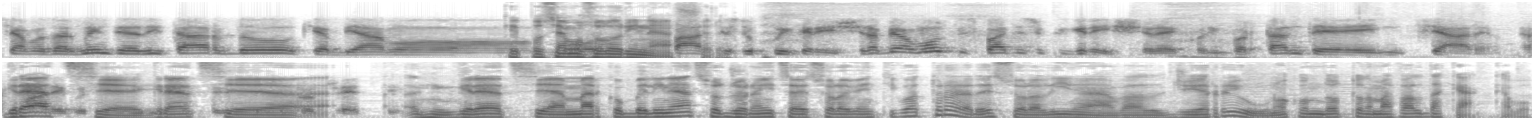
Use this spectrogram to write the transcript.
siamo talmente in ritardo che abbiamo che possiamo solo rinascere. spazi su cui crescere. Abbiamo molti spazi su cui crescere, ecco, l'importante è iniziare. A grazie, questi, grazie, questi grazie a Marco Bellinazzo, giornalista del Sole 24 Ore. Adesso la linea va al GR1 condotto da Mafalda Caccavo.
